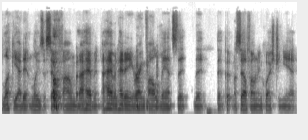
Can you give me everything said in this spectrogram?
lucky I didn't lose a cell phone, but I haven't I haven't had any rainfall events that that that put my cell phone in question yet.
